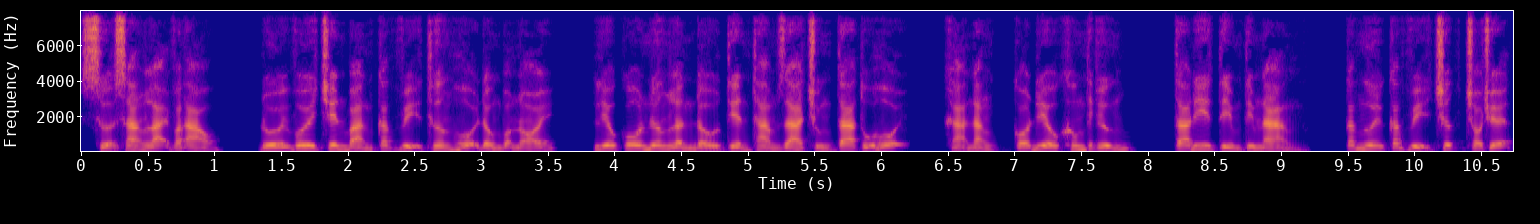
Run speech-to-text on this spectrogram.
sửa sang lại vắt áo. Đối với trên bàn các vị thương hội đồng bọn nói, liễu cô nương lần đầu tiên tham gia chúng ta tụ hội, khả năng có điều không thích ứng, ta đi tìm tìm nàng, các ngươi các vị trước trò chuyện.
